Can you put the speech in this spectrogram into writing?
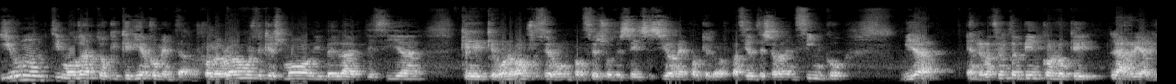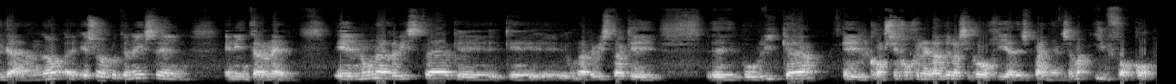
Y un último dato que quería comentaros. Cuando hablábamos de que Small y Bella decía que, bueno, vamos a hacer un proceso de seis sesiones porque los pacientes se en cinco, mirad, en relación también con lo que la realidad, ¿no? Eso lo tenéis en, internet, en una revista que, que- una revista que eh, publica el Consejo General de la Psicología de España, que se llama Infocop.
